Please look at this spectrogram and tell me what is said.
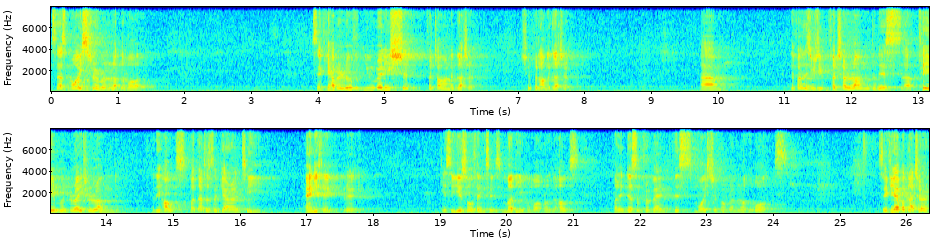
so that's moisture running up the wall. So if you have a roof, you really should put on the gutter. Should put on the gutter. Um, the fellows usually put around this uh, pavement right around the house, but that doesn't guarantee anything really. It's a useful thing, so it's muddy, you can walk around the house, but it doesn't prevent this moisture from running out the walls. So if you have a gutter,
